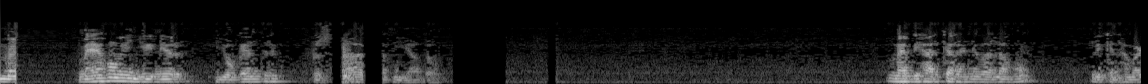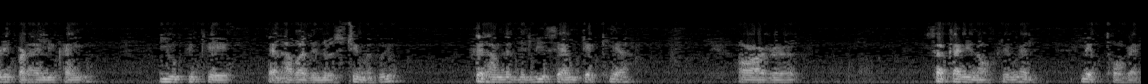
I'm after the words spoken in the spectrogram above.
मैं मैं हूँ इंजीनियर योगेंद्र प्रसाद यादव। मैं बिहार का रहने वाला हूँ, लेकिन हमारी पढ़ाई लिखाई यूपी के इलाहाबाद यूनिवर्सिटी में हुई। फिर हमने दिल्ली से एम टेक किया और सरकारी नौकरी में लिप्त हो गए।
